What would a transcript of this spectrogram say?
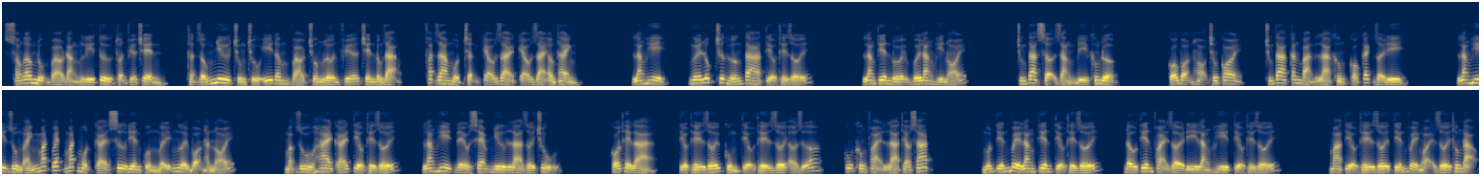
Sóng âm đụng vào đẳng ly tử thuẫn phía trên, thật giống như trùng chủ y đâm vào chuông lớn phía trên đồng dạng, phát ra một trận kéo dài kéo dài âm thanh. Lăng hy, ngươi lúc trước hướng ta tiểu thế giới. Lăng thiên đối với lăng hy nói chúng ta sợ rằng đi không được. Có bọn họ trông coi, chúng ta căn bản là không có cách rời đi. Lăng hy dùng ánh mắt quét mắt một cái sư điên cùng mấy người bọn hắn nói. Mặc dù hai cái tiểu thế giới, lăng hy đều xem như là giới chủ. Có thể là, tiểu thế giới cùng tiểu thế giới ở giữa cũng không phải là theo sát. Muốn tiến về lăng thiên tiểu thế giới, đầu tiên phải rời đi lăng hy tiểu thế giới. Mà tiểu thế giới tiến về ngoại giới thông đạo,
